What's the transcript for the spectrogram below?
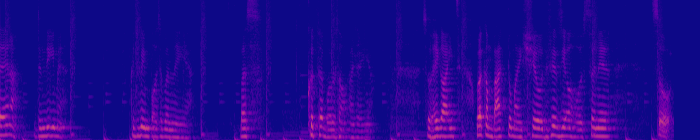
हैं ना, ज़िंदगी में कुछ भी इम्पॉसिबल नहीं है। बस खुद पर भरोसा होना चाहिए। So hi guys welcome back to my show this is your host Sunil so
